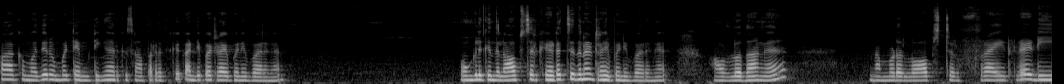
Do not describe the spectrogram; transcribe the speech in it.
பார்க்கும்போதே ரொம்ப டெம்டிங்காக இருக்குது சாப்பிட்றதுக்கு கண்டிப்பாக ட்ரை பண்ணி பாருங்கள் உங்களுக்கு இந்த லாப்ஸ்டர் கிடச்சிதுன்னா ட்ரை பண்ணி பாருங்கள் அவ்வளோதாங்க நம்மளோட லாப்ஸ்டர் ஃப்ரை ரெடி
